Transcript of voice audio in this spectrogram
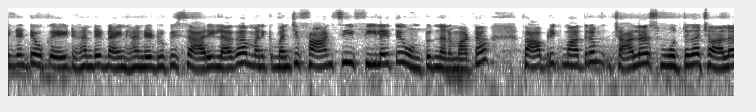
ఏంటంటే ఒక eight hundred nine hundred rupees sari లాగా మనకి మంచి ఫ్యాన్సీ ఫీల్ అయితే ఉంటుంది అనమాట ఫ్యాబ్రిక్ మాత్రం చాలా స్మూత్గా చాలా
